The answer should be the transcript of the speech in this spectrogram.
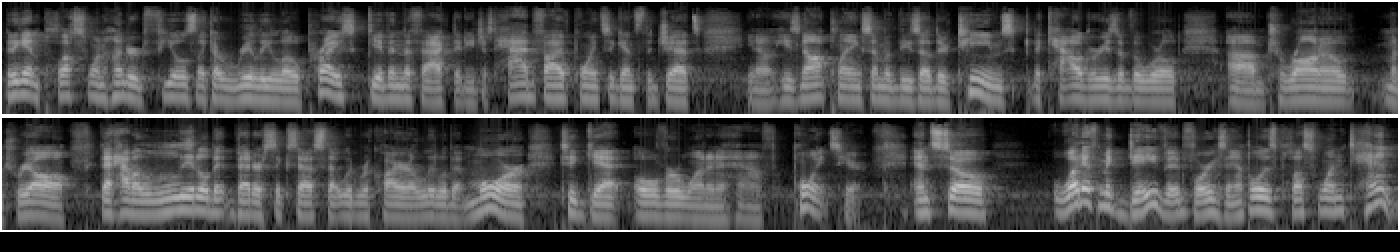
But again, plus 100 feels like a really low price given the fact that he just had five points against the Jets. You know, he's not playing some of these other teams, the Calgarys of the world, um, Toronto, Montreal, that have a little bit better success that would require a little bit more to get over one and a half points here. And so, what if McDavid, for example, is plus 110?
